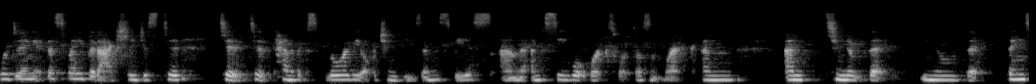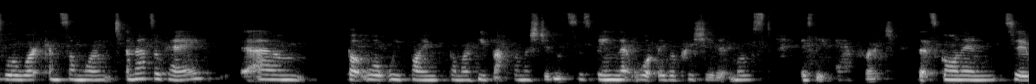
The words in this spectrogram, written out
we're doing it this way, but actually just to to, to kind of explore the opportunities in the space and, and to see what works, what doesn't work, and and to note that you know that things will work and some won't, and that's okay. Um, but what we find from our feedback from our students has been that what they've appreciated most is the effort that's gone into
